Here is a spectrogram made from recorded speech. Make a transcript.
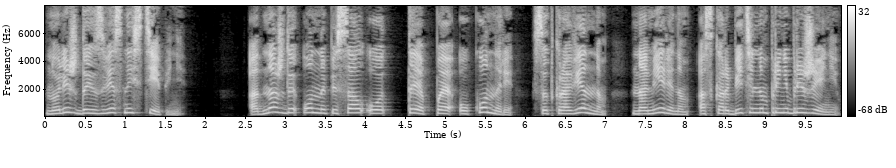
но лишь до известной степени. Однажды он написал о Т.П. О'Конноре с откровенным, намеренным, оскорбительным пренебрежением,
